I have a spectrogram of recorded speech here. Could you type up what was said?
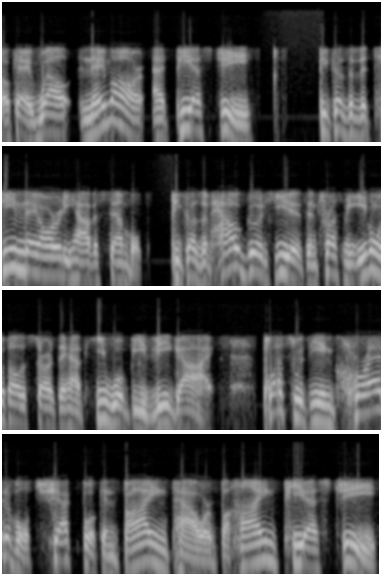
Okay, well, Neymar at PSG, because of the team they already have assembled, because of how good he is, and trust me, even with all the stars they have, he will be the guy. Plus, with the incredible checkbook and buying power behind PSG,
